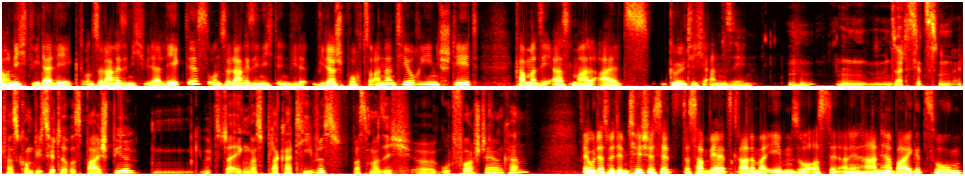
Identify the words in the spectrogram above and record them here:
noch nicht widerlegt. Und solange sie nicht widerlegt ist und solange sie nicht in Widerspruch zu anderen Theorien steht, kann man sie erstmal als gültig ansehen. Mhm. Du hattest jetzt ein etwas komplizierteres Beispiel. Gibt es da irgendwas Plakatives, was man sich äh, gut vorstellen kann? Ja gut, das mit dem Tisch ist jetzt, das haben wir jetzt gerade mal eben so aus den, an den Haaren herbeigezogen.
